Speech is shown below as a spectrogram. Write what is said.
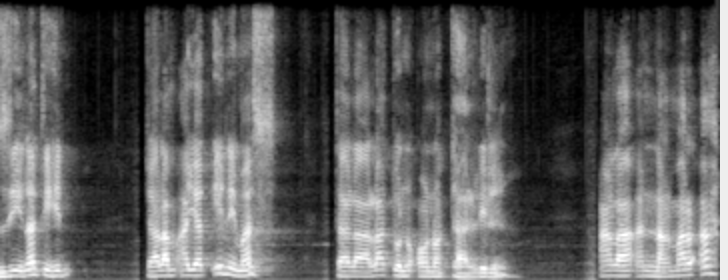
zinatihin. Dalam ayat ini mas, dalalatun ono dalil ala annal mar'ah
